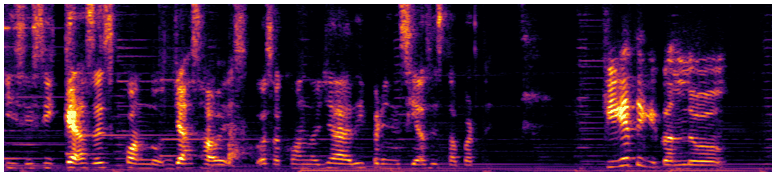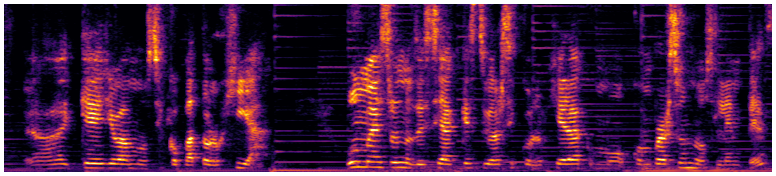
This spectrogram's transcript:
y sí, sí, ¿qué haces cuando ya sabes? O sea, cuando ya diferencias esta parte. Fíjate que cuando ay, que llevamos psicopatología, un maestro nos decía que estudiar psicología era como comprarse unos lentes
